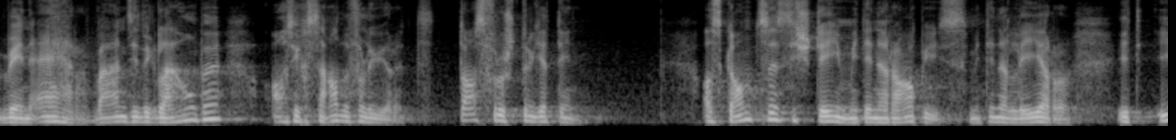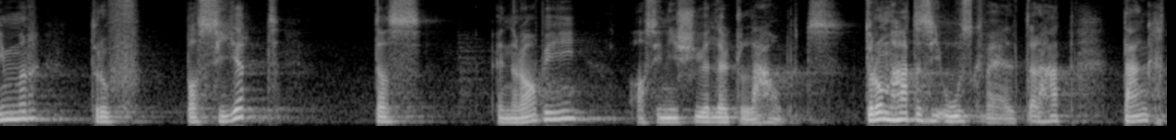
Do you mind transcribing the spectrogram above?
wenn er, wenn sie den Glauben an sich selber verlieren. Das frustriert ihn. Das ganze System mit den Rabbis, mit den Lehrern, ist immer darauf basiert, dass ein Rabbi an seine Schüler glaubt. Darum hat er sie ausgewählt. Er hat gedacht,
